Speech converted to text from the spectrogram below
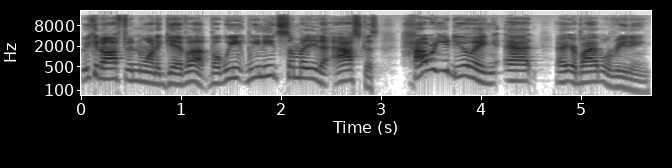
we can often want to give up, but we, we need somebody to ask us, how are you doing at, at your Bible reading?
